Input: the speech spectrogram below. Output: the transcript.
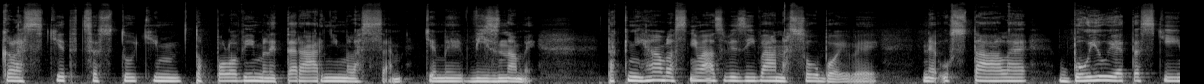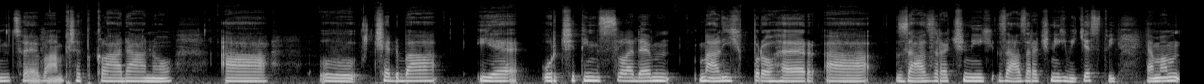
klestit cestu tím topolovým literárním lesem, těmi významy. Ta kniha vlastně vás vyzývá na souboj. Vy neustále bojujete s tím, co je vám předkládáno a četba je určitým sledem malých proher a zázračných, zázračných vítězství. Já mám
